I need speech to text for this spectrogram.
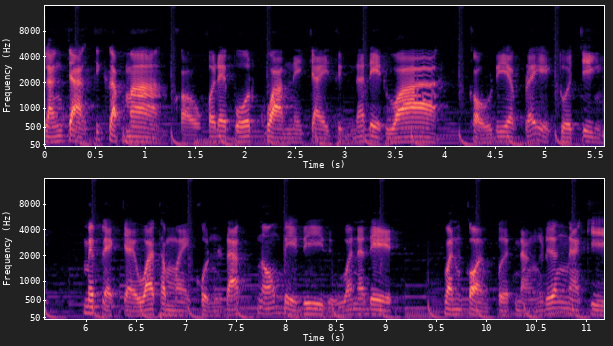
หลังจากที่กลับมา เขาก็ได้โพสต์ความในใจถึงณเดชว่า เขาเรียกพระเอกตัวจริง ไม่แปลกใจว่าทำไมคนรักน้องเบบี้หรือว่าณเดชวันก่อนเปิดหนังเรื่องนาคี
